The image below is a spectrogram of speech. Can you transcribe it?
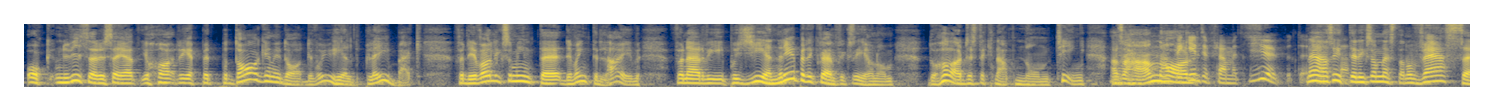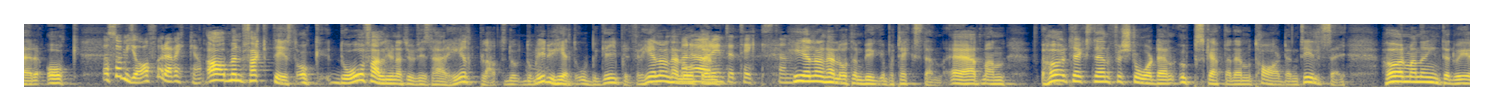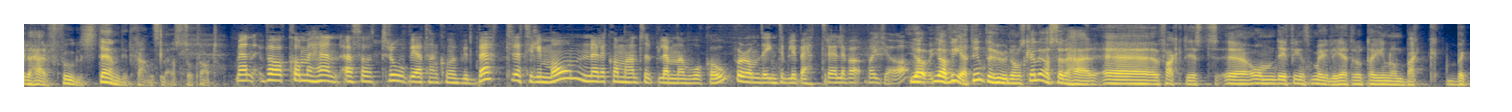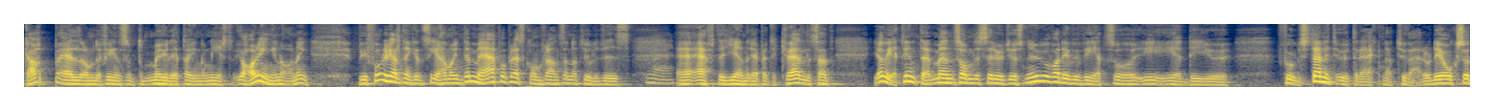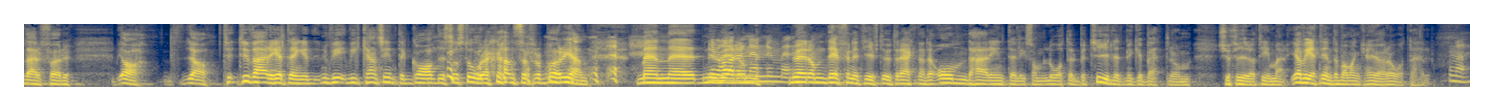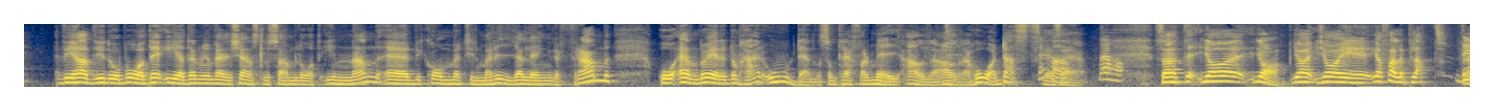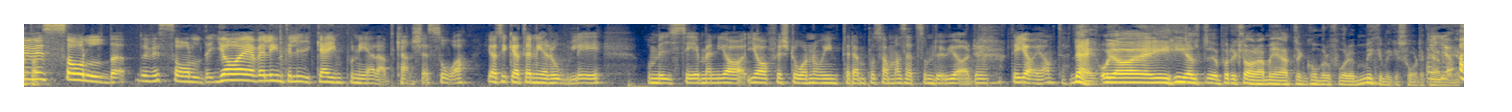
Och nu visar det sig att ja, repet på dagen idag, det var ju helt playback. För det var liksom inte, det var inte live. För när vi på genrepet ikväll fick se honom, då hördes det knappt någonting. Alltså han har... Han fick inte fram ett ljud. Nej, han sitter liksom nästan och väser och Som jag förra veckan. Ja men faktiskt, och då faller ju naturligtvis det här helt platt. Då, då blir det ju helt obegripligt. För hela den här Man låten... hör inte texten. Hela den här låten bygger på texten. Eh, att man hör texten, förstår den, uppskattar den och tar den till sig. Hör man den inte, då är det här fullständigt chanslöst såklart. Men vad kommer hända? Alltså tror vi att han kommer bli bättre till imorgon? Eller kommer han typ lämna walkover om det inte blir bättre? Eller vad, vad gör Jag, jag vet inte hur de ska lösa det här eh, faktiskt. Eh, om det finns möjligheter att ta in någon back, backup eller om det finns möjlighet att ta in någon ersättare. Jag har ingen aning. Vi får helt enkelt se. Han var inte med på presskonferensen naturligtvis eh, efter genrepet ikväll. Så att jag vet inte. Men som det ser ut just nu och vad det vi vet så är det ju fullständigt uträknat tyvärr. Och det är också därför, ja, ja ty tyvärr helt enkelt. Vi, vi kanske inte gav det så stora chanser från början. Men eh, nu, har är de, nu är de definitivt uträknade om det här inte liksom låter betydligt mycket bättre om 24 timmar. Jag vet inte vad man kan göra åt det här. Nej. Vi hade ju då både Eden med en väldigt känslosam låt innan, eh, vi kommer till Maria längre fram och ändå är det de här orden som träffar mig allra, allra hårdast ska jag Jaha. säga. Jaha. Så att jag, ja, jag, jag, är, jag faller platt. Du detta. är såld. Du är såld. Jag är väl inte lika imponerad kanske så. Jag tycker att den är rolig och mysig, men jag, jag förstår nog inte den på samma sätt som du gör. Det, det gör jag inte. Nej, och jag är helt på det klara med att den kommer att få det mycket, mycket svårt i tävlingen.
